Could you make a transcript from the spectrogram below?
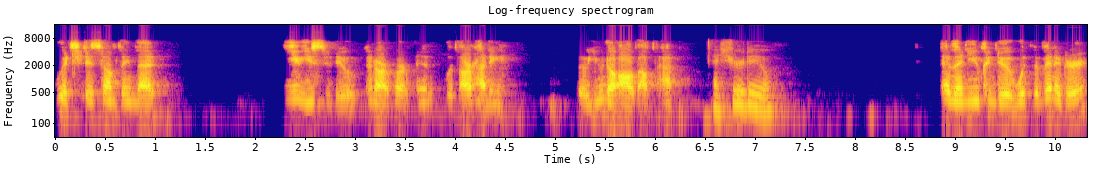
which is something that you used to do in our apartment with our honey. So you know all about that. I sure do. and then you can do it with the vinegar,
